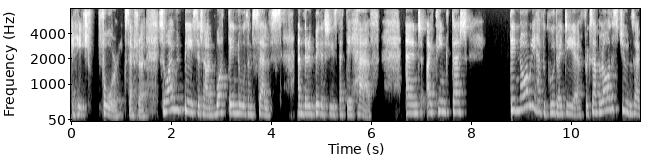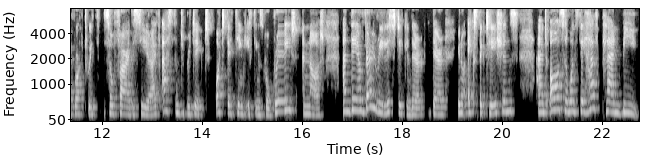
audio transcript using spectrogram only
a H4, etc. So I would base it on what they know themselves and their abilities that they have. And I think that they normally have a good idea. For example, all the students I've worked with so far this year, I've asked them to predict what they think if things go great and not. And they are very realistic in their their you know expectations. And also once they have plan B,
